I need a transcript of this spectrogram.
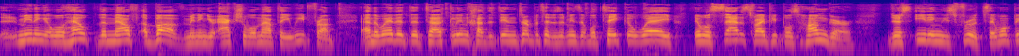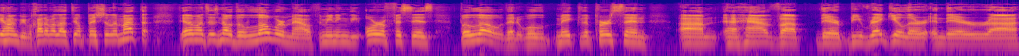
meaning it will help the mouth above, meaning your actual mouth that you eat from. And the way that the Taklin Chadatin interprets it is it means it will take away, it will satisfy people's hunger just eating these fruits. They won't be hungry. The other one says, no, the lower mouth, meaning the orifices below, that it will make the person um, have uh, their be regular in their uh,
